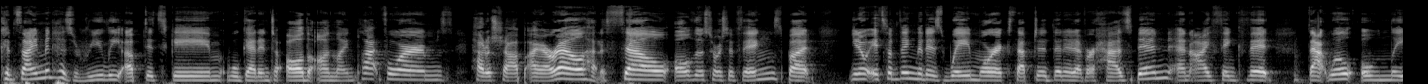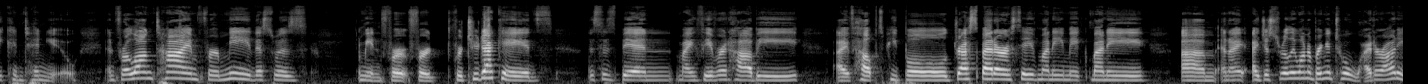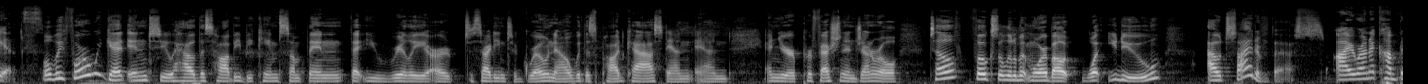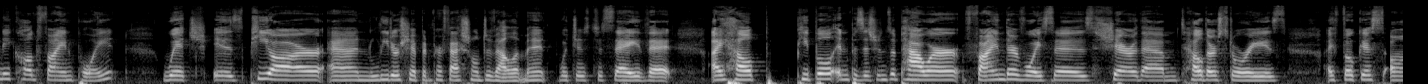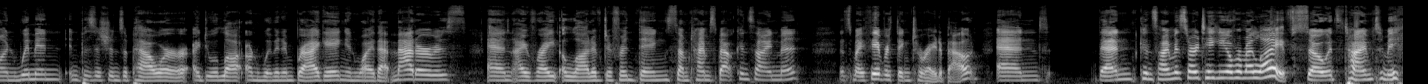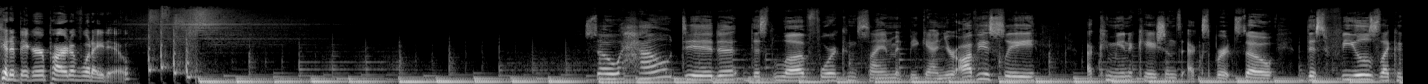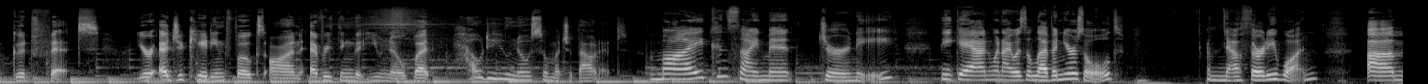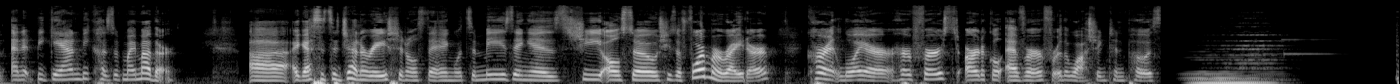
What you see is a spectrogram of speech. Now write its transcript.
Consignment has really upped its game. We'll get into all the online platforms, how to shop IRL, how to sell, all those sorts of things. But you know, it's something that is way more accepted than it ever has been. And I think that that will only continue. And for a long time, for me, this was, I mean, for, for, for two decades, this has been my favorite hobby. I've helped people dress better, save money, make money. Um, and I, I just really want to bring it to a wider audience. Well, before we get into how this hobby became something that you really are deciding to grow now with this podcast and and and your profession in general, tell folks a little bit more about what you do outside of this. I run a company called Fine Point, which is PR and leadership and professional development, which is to say that I help people in positions of power find their voices, share them, tell their stories I focus on women in positions of power. I do a lot on women and bragging and why that matters. And I write a lot of different things, sometimes about consignment. That's my favorite thing to write about. And then consignment started taking over my life. So it's time to make it a bigger part of what I do. So, how did this love for consignment begin? You're obviously a communications expert, so this feels like a good fit. You're educating folks on everything that you know, but how do you know so much about it? My consignment journey began when I was 11 years old. I'm now 31. Um, and it began because of my mother. Uh, I guess it's a generational thing. What's amazing is she also, she's a former writer, current lawyer. Her first article ever for the Washington Post.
